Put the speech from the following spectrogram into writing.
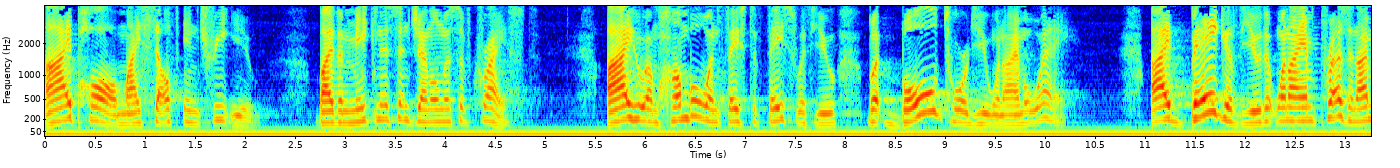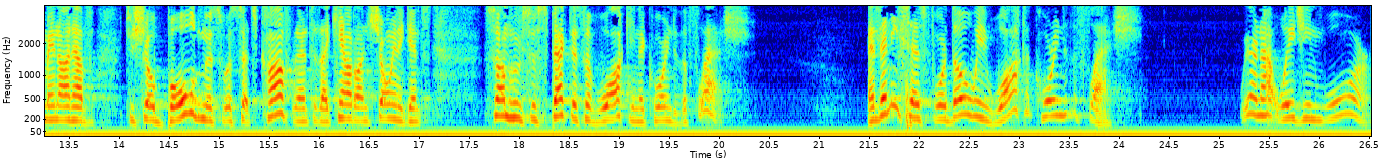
I, Paul, myself entreat you by the meekness and gentleness of Christ. I, who am humble when face to face with you, but bold toward you when I am away. I beg of you that when I am present, I may not have to show boldness with such confidence as I count on showing against some who suspect us of walking according to the flesh. And then he says, For though we walk according to the flesh, we are not waging war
